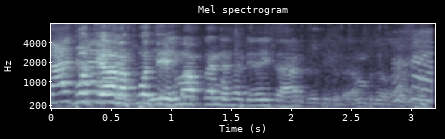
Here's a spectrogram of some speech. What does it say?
काय पोते आणा पोते. माफ करण्यासाठी जायचं अर्ध तिकडं.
